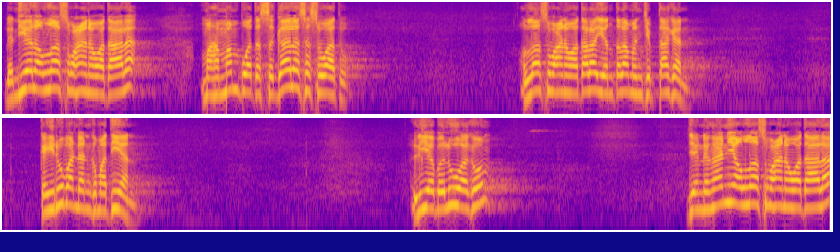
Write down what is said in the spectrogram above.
Dan dialah Allah Subhanahu wa taala Maha mampu atas segala sesuatu. Allah Subhanahu wa taala yang telah menciptakan kehidupan dan kematian. Liyabluwakum yang dengannya Allah Subhanahu wa taala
